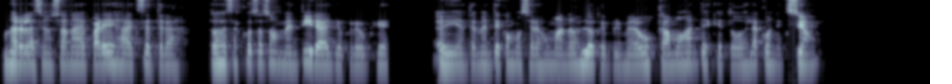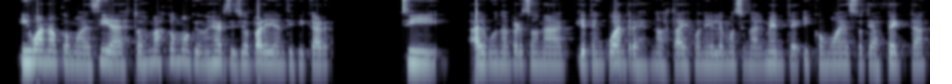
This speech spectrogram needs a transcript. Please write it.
una relación sana de pareja, etc. Todas esas cosas son mentiras. Yo creo que evidentemente como seres humanos lo que primero buscamos antes que todo es la conexión. Y bueno, como decía, esto es más como que un ejercicio para identificar si alguna persona que te encuentres no está disponible emocionalmente y cómo eso te afecta,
